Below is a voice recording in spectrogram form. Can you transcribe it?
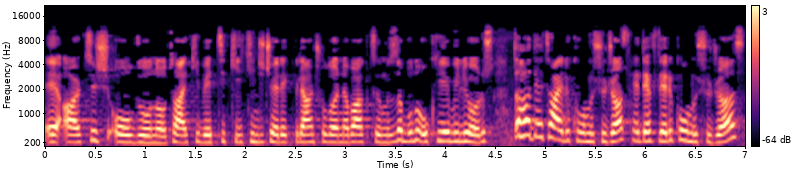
e, artış olduğunu takip ettik ki ikinci çeyrek bilançolarına baktığımızda bunu okuyabiliyoruz. Daha detaylı konuşacağız, hedefleri konuşacağız.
